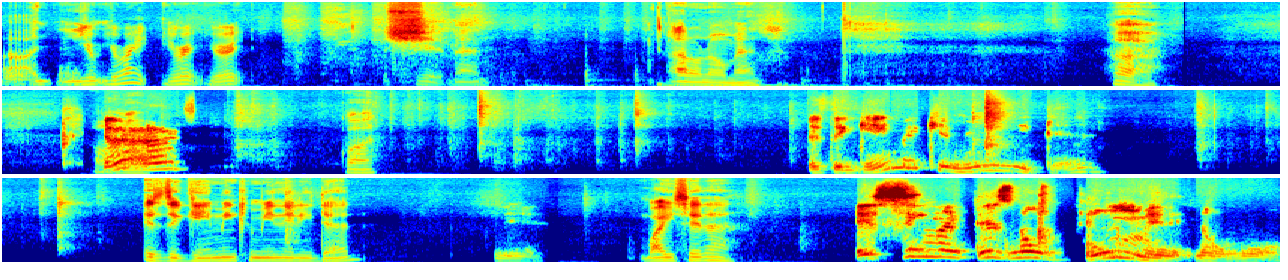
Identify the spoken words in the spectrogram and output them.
Uh, you're, you're right. You're right. You're right. Shit, man. I don't know, man. Can oh, I ask? Go ahead. Is the gaming community dead? Is the gaming community dead? Yeah. Why you say that? It seemed like there's no boom in it no more.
